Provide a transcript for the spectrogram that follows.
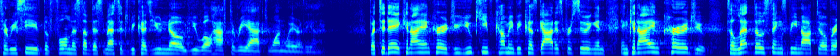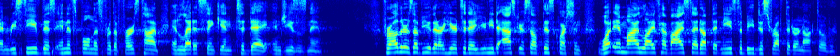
to receive the fullness of this message because you know you will have to react one way or the other. But today, can I encourage you? You keep coming because God is pursuing. And, and can I encourage you to let those things be knocked over and receive this in its fullness for the first time and let it sink in today in Jesus' name? For others of you that are here today, you need to ask yourself this question What in my life have I set up that needs to be disrupted or knocked over?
